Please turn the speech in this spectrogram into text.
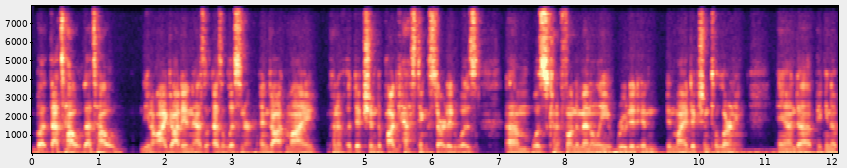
but that's how that's how you know I got in as a, as a listener and got my kind of addiction to podcasting started was um, was kind of fundamentally rooted in in my addiction to learning and uh, picking up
